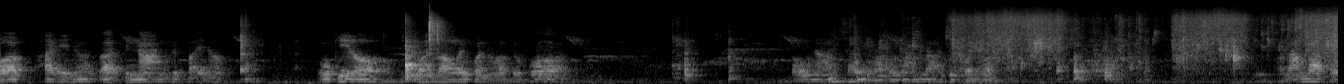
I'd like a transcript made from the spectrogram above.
ออภัยนะครับอาจจะนานเกินไปนะครับ โอเคแล้วก่อนวางไว้ก่อนนะครับ แล้วก็เอาน้ำใส่นะครับเอาน้ำราดไปก่อนครับน้ำราดใส่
